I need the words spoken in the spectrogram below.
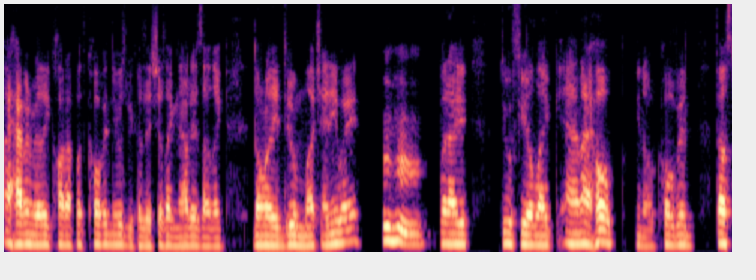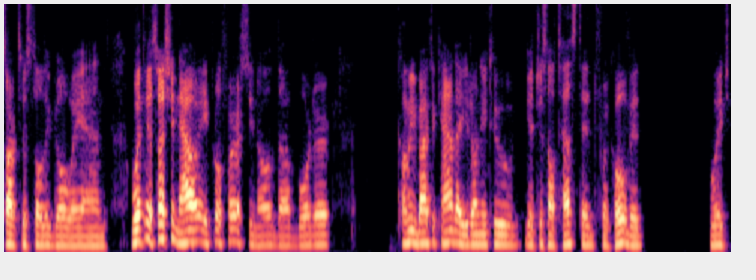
I haven't really caught up with COVID news because it's just like nowadays I like don't really do much anyway. Mm-hmm. But I do feel like, and I hope, you know, COVID does start to slowly go away. And with especially now, April 1st, you know, the border coming back to Canada, you don't need to get yourself tested for COVID, which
